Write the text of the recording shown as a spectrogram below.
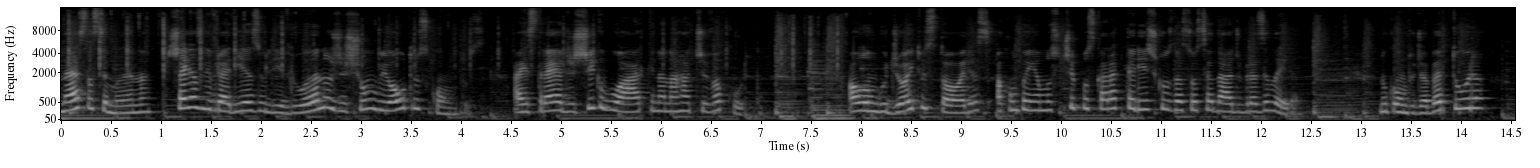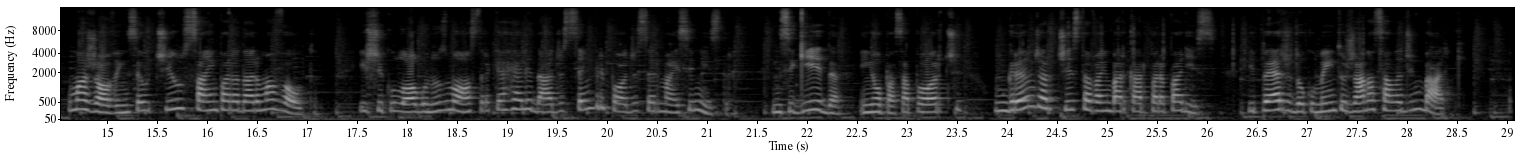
Nesta semana, chega às livrarias o livro Anos de Chumbo e Outros Contos, a estreia de Chico Buarque na narrativa curta. Ao longo de oito histórias, acompanhamos tipos característicos da sociedade brasileira. No conto de abertura, uma jovem e seu tio saem para dar uma volta, e Chico logo nos mostra que a realidade sempre pode ser mais sinistra. Em seguida, em O Passaporte, um grande artista vai embarcar para Paris e perde o documento já na sala de embarque.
